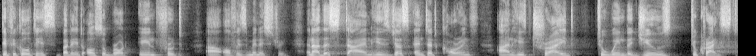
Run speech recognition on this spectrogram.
difficulties, but it also brought in fruit uh, of his ministry. And at this time, he's just entered Corinth and he's tried to win the Jews to Christ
